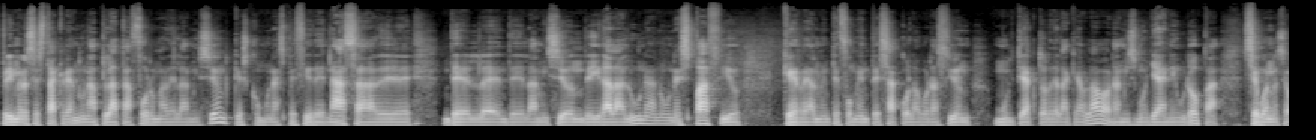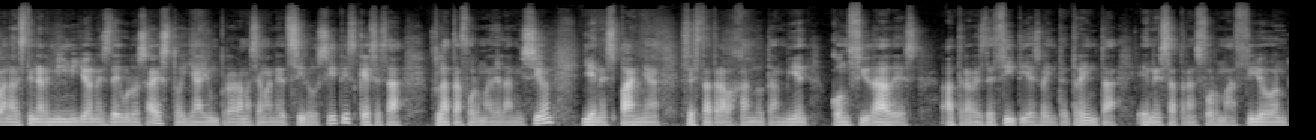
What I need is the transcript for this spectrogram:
Primero se está creando una plataforma de la misión, que es como una especie de NASA de, la misión de ir a la Luna, ¿no? un espacio que realmente fomente esa colaboración multiactor de la que hablaba. Ahora mismo ya en Europa se, bueno, se van a destinar mil millones de euros a esto y hay un programa que se llama Net Zero Cities, que es esa plataforma de la misión. Y en España se está trabajando también con ciudades a través de CITIES 2030 en esa transformación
